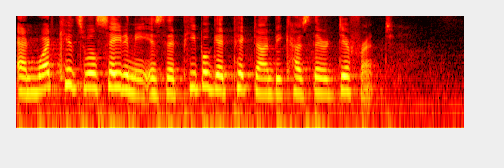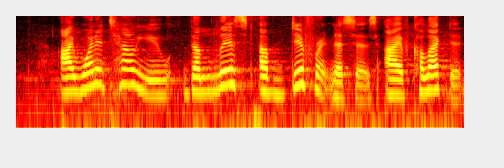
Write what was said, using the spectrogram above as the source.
And what kids will say to me is that people get picked on because they're different. I want to tell you the list of differentnesses I have collected.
